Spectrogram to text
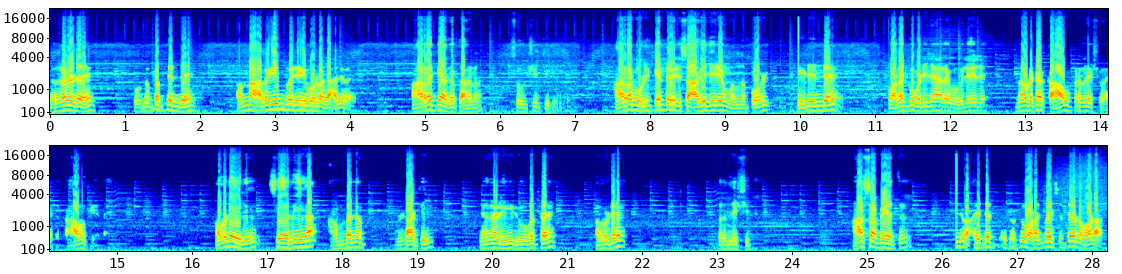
ഞങ്ങളുടെ കുടുംബത്തിന്റെ അന്ന് അറിയും പുരയുമുള്ള കാലമായി അറയ്ക്കകത്താണ് സൂക്ഷിച്ചിരുന്നത്. അറ പൊളിക്കേണ്ട ഒരു സാഹചര്യം വന്നപ്പോൾ വീടിന്റെ വടക്ക് പടിഞ്ഞാറ് മൂലയിൽ അവിടെയൊക്കെ കാവ് പ്രദേശമായിരുന്നു കാവൊക്കെ അവിടെ ഒരു ചെറിയ അമ്പലം ഉണ്ടാക്കി ഞങ്ങൾ ഈ രൂപത്തെ അവിടെ പ്രതീക്ഷിച്ചു. ആ സമയത്ത് അതിന്റെ തൊട്ട് വടക്ക് വശത്തെ റോഡാണ്.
